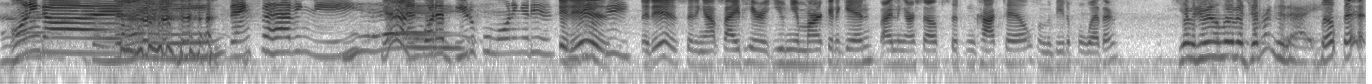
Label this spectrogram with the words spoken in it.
Morning, guys. Thanks for having me. Yeah. And what a beautiful morning it is. It in is. DC. It is sitting outside here at Union Market again, finding ourselves sipping cocktails in the beautiful weather. Yeah, we're doing a little bit different today. A little bit,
